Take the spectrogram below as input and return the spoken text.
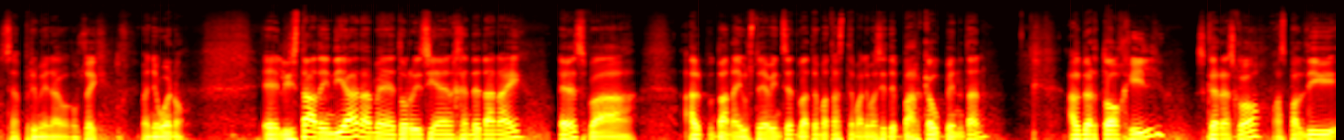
osea, primera gauzeik. Baina, bueno, e, lista da india, hemen etorri ziren jendetan nahi, ez, ba, al, da nahi ustea bintzet, baten bat azte male mazite barkau benetan. Alberto Gil, eskerre asko, aspaldi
